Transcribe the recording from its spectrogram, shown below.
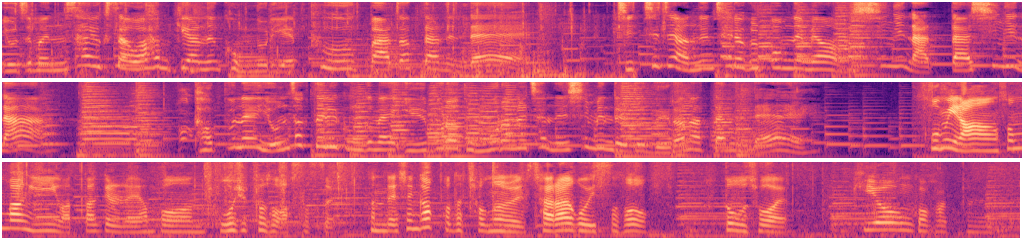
요즘은 사육사와 함께하는 공놀이에 푹 빠졌다는데 지치지 않는 체력을 뽐내며 신이 났다 신이 나 덕분에 윤석들이 궁금해 일부러 동물원을 찾는 시민들도 늘어났다는데 곰이랑 송강이 왔다길래 한번 보고 싶어서 왔었어요. 근데 생각보다 정을 잘하고 있어서 너무 좋아요. 귀여운 것 같아요.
